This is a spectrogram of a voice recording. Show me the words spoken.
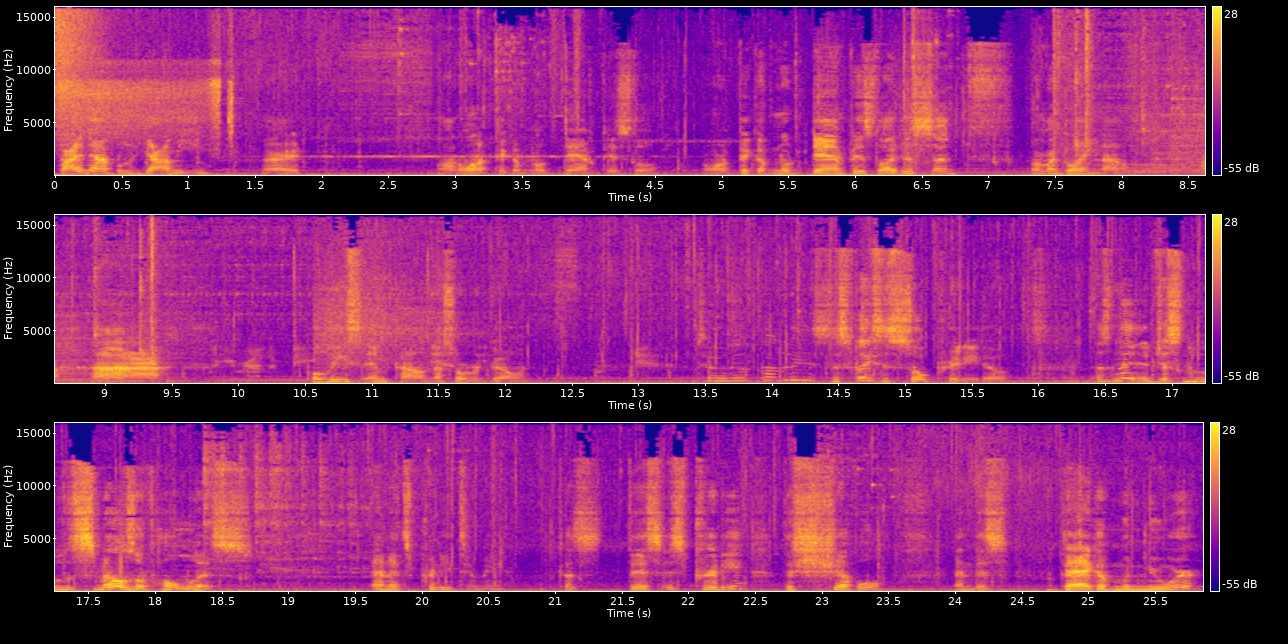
Pineapple yummy. Alright. Well, I don't want to pick up no damn pistol. I don't want to pick up no damn pistol. I just said. Where am I going now? Aha! Police impound. That's where we're going. To the police. This place is so pretty, though. Doesn't it? It just smells of homeless. And it's pretty to me. Because this is pretty. The shovel. And this bag of manure.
